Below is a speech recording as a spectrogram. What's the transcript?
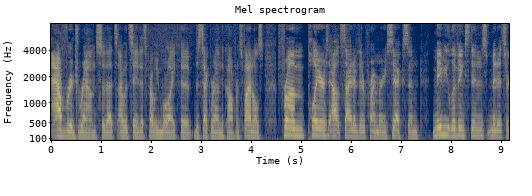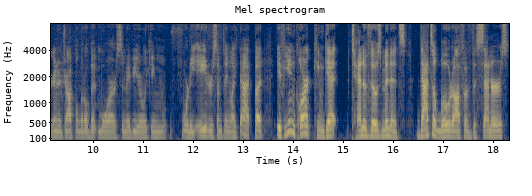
average round. So that's I would say that's probably more like the the second round the conference finals from players outside of their primary six and maybe Livingston's minutes are going to drop a little bit more, so maybe you're looking 48 or something like that. But if Ian Clark can get 10 of those minutes, that's a load off of the centers.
